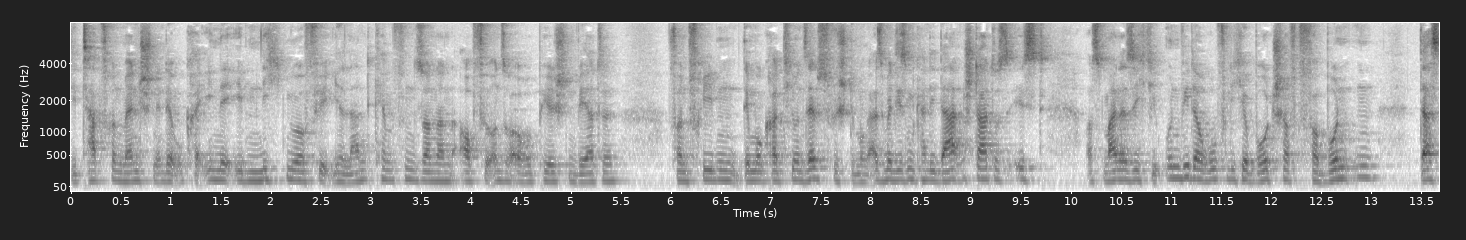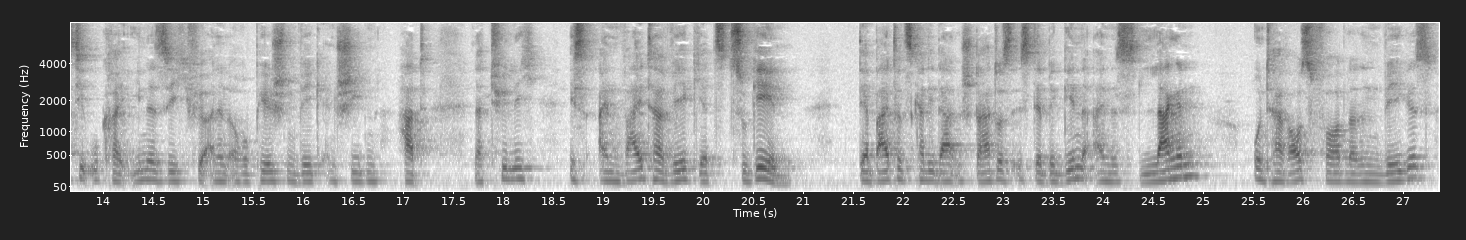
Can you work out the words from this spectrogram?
die tapferen Menschen in der Ukraine eben nicht nur für ihr Land kämpfen, sondern auch für unsere europäischen Werte von Frieden, Demokratie und Selbstbestimmung. Also mit diesem Kandidatenstatus ist aus meiner Sicht die unwiderrufliche Botschaft verbunden, dass die Ukraine sich für einen europäischen Weg entschieden hat. Natürlich ist ein weiter Weg jetzt zu gehen der Beitrittskandidatenstatus ist der Beginn eines langen und herausfordernden Weges.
